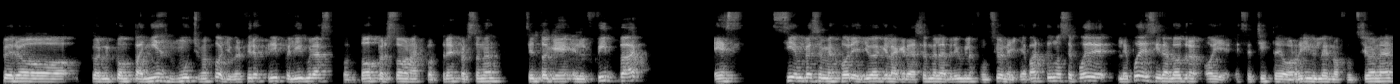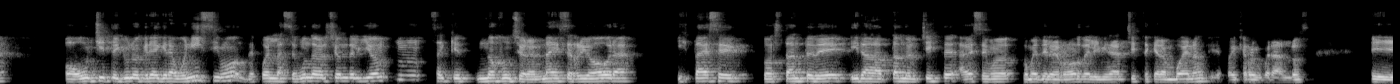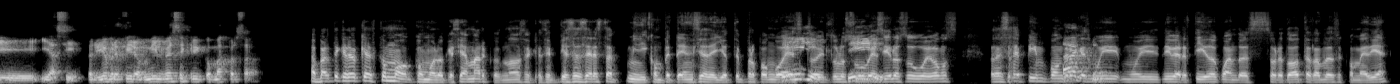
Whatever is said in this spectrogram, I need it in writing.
pero con compañía es mucho mejor. Yo prefiero escribir películas con dos personas, con tres personas. Siento que el feedback es 100 veces mejor y ayuda a que la creación de la película funcione. Y aparte uno se puede, le puede decir al otro, oye, ese chiste es horrible, no funciona, o un chiste que uno cree que era buenísimo, después la segunda versión del guion, mmm, que no funciona, nadie se rió ahora, y está ese constante de ir adaptando el chiste, a veces uno comete el error de eliminar chistes que eran buenos y después hay que recuperarlos y, así. Pero yo prefiero mil veces escribir con más personas. Aparte creo que es como, como lo que decía Marcos, ¿no? O sea, que se empieza a hacer esta mini competencia de yo te propongo esto y tú lo subes y yo lo subo y vamos, o sea, ese ping pong creo que es muy, muy divertido cuando es sobre todo tratando de esa comedia.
